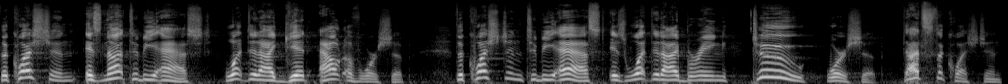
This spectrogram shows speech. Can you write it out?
The question is not to be asked, what did I get out of worship? The question to be asked is, what did I bring to worship? That's the question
